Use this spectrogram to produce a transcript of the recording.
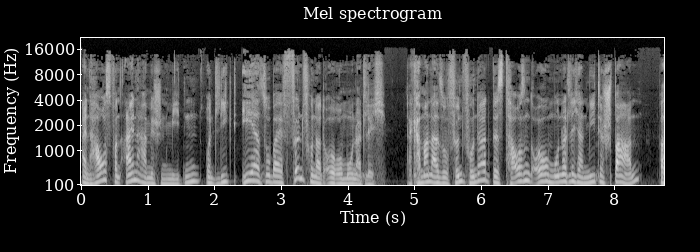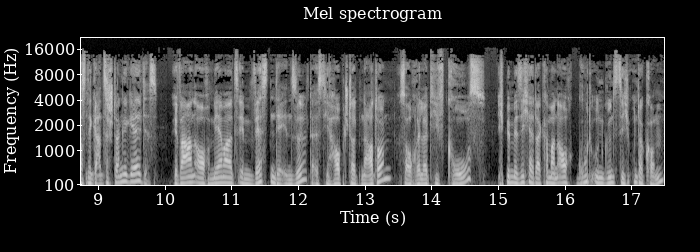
ein Haus von Einheimischen mieten und liegt eher so bei 500 Euro monatlich. Da kann man also 500 bis 1000 Euro monatlich an Miete sparen, was eine ganze Stange Geld ist. Wir waren auch mehrmals im Westen der Insel, da ist die Hauptstadt Naton, ist auch relativ groß. Ich bin mir sicher, da kann man auch gut und günstig unterkommen.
